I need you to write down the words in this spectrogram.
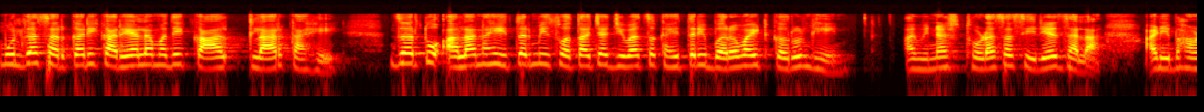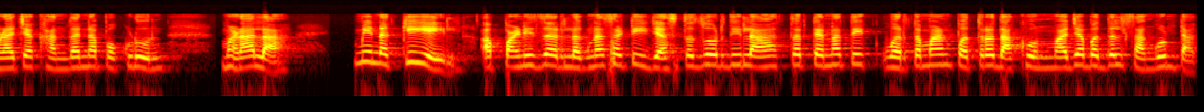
मुलगा सरकारी कार्यालयामध्ये का क्लार्क आहे. जर तू आला नाही तर मी स्वतःच्या जीवाचं काहीतरी बरं वाईट करून घेईन. अविनाश थोडासा सिरियस झाला आणि भावनाच्या खांद्यांना पकडून म्हणाला मी नक्की येईल. अप्पानी जर लग्नासाठी जास्त जोर दिला तर त्यांना ते वर्तमानपत्र दाखवून माझ्याबद्दल सांगून टाक.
